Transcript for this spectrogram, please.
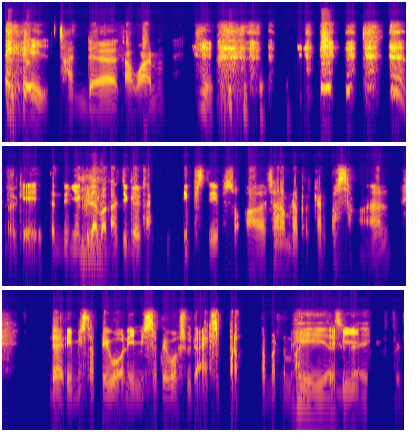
eh canda kawan oke tentunya kita bakal juga kasih tips-tips soal cara mendapatkan pasangan dari Mr. Dewo nih Mr. Dewo sudah expert teman-teman iya jadi sudah expert.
